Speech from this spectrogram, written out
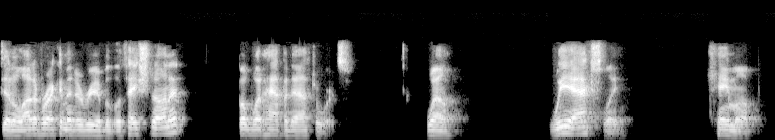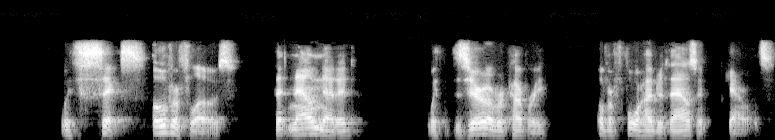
did a lot of recommended rehabilitation on it. But what happened afterwards? Well, we actually came up with six overflows that now netted with zero recovery over 400,000 gallons.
